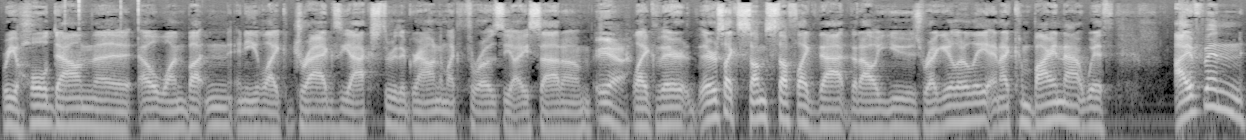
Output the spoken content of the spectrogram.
where you hold down the L one button and he like drags the axe through the ground and like throws the ice at him. Yeah. like there there's like some stuff like that that I'll use regularly, and I combine that with I've been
